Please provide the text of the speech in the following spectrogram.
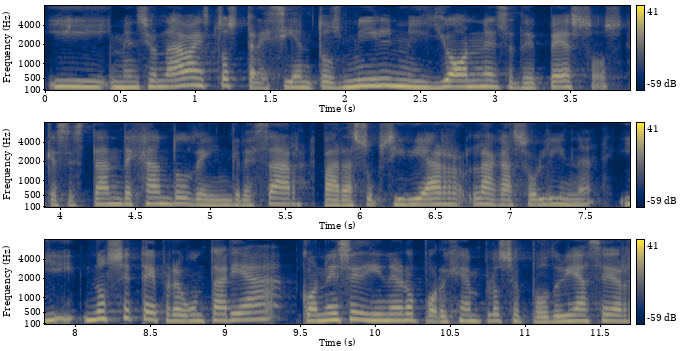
y mencionaba estos 300 mil millones de pesos que se están dejando de ingresar para subsidiar la gasolina. Y no sé, te preguntaría, con ese dinero, por ejemplo, ¿se podría hacer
